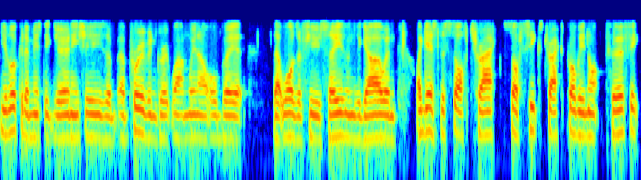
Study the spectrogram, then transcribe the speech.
you look at a Mystic Journey, she's a, a proven Group One winner, albeit that was a few seasons ago. And I guess the soft track, soft six track's probably not perfect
